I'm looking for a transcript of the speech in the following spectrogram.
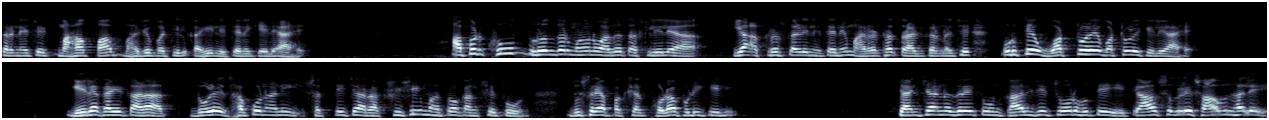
करण्याचे एक महापाप भाजपातील काही नेत्याने केले आहे. आपण खूप धुरंधर म्हणून वागत असलेल्या या अक्रस्ताळी नेत्याने महाराष्ट्रात राजकारणाचे पुरते वाटोळे वाटोळे केले आहे. गेल्या काही काळात डोळे झाकून आणि सत्तेच्या राक्षसी महत्त्वाकांक्षेतून दुसऱ्या पक्षात फोडाफोडी केली. त्यांच्या नजरेतून काल जे चोर होते ते आज सगळे साव झाले.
